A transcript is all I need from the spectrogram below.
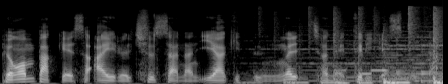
병원 밖에서 아이를 출산한 이야기 등을 전해드리겠습니다.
